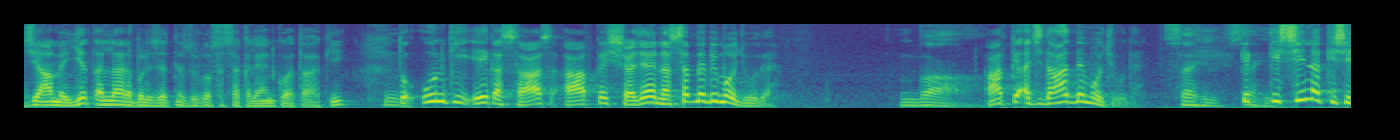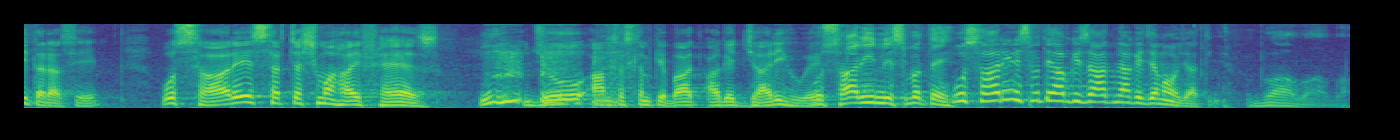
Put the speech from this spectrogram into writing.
جامعیت اللہ رب العزت نے ضرور سے سکلین کو عطا کی۔ تو ان کی ایک اساس آپ کے شجر نصب میں بھی موجود ہے۔ آپ کے اجداد میں موجود ہے۔ صحیح کہ صحیح۔ کسی نہ کسی طرح سے وہ سارے سرچشمہ ہائے فیض جو آپ وسلم کے بعد آگے جاری ہوئے وہ ساری نسبتیں۔ وہ ساری نسبتیں آپ کی ذات میں آ کے جمع ہو جاتی ہیں۔ واہ واہ واہ۔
